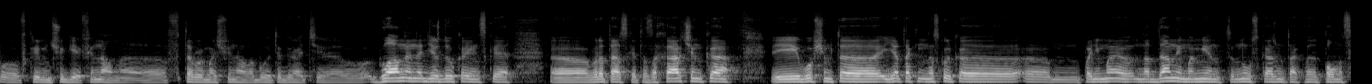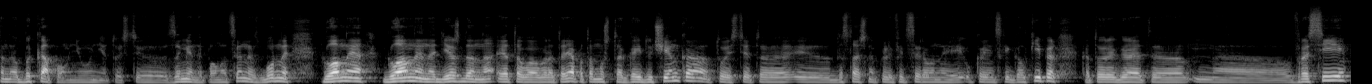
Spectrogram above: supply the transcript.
э, в Кременчуге. Финал на, э, второй матч финала будет играть э, главная надежда украинская, э, вратарская это Захарченко. И, в общем-то, я так, насколько э, понимаю, на данный момент, ну, скажем так, полноценного бэкапа у него нет. То есть э, замены полноценной сборной. Главная, главная надежда на этого вратаря, потому что Гайдученко, то есть это э, достаточно квалифицированный украинский голкипер, который играет э, э, в России,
